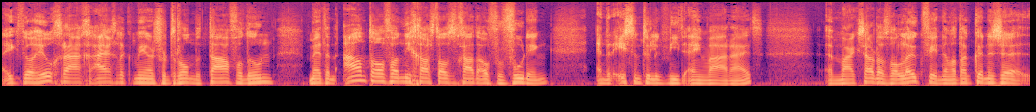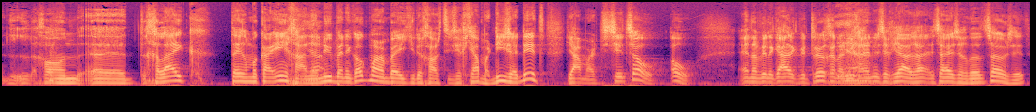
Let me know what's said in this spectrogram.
Ik wil heel graag eigenlijk meer een soort ronde tafel doen met een aantal van die gasten als het gaat over voeding. En er is natuurlijk niet één waarheid. maar ik zou dat wel leuk vinden, want dan kunnen ze gewoon gelijk tegen elkaar ingaan. En nu ben ik ook maar een beetje de gast die zegt: ja, maar die zei dit. Ja, maar het zit zo. Oh. En dan wil ik eigenlijk weer terug naar diegene en zeg: ja, zij, zij zegt dat het zo zit.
